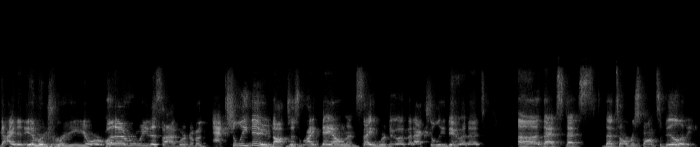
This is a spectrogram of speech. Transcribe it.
guided imagery or whatever we decide we're going to actually do not just write down and say we're doing but actually doing it uh, that's that's that's our responsibility.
